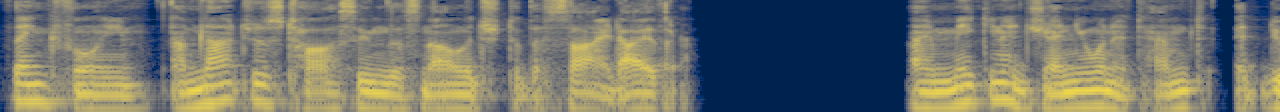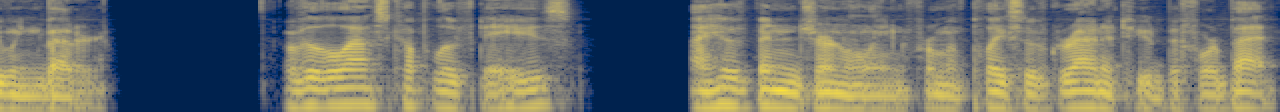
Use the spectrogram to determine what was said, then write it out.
Thankfully, I'm not just tossing this knowledge to the side either. I am making a genuine attempt at doing better. Over the last couple of days, I have been journaling from a place of gratitude before bed.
